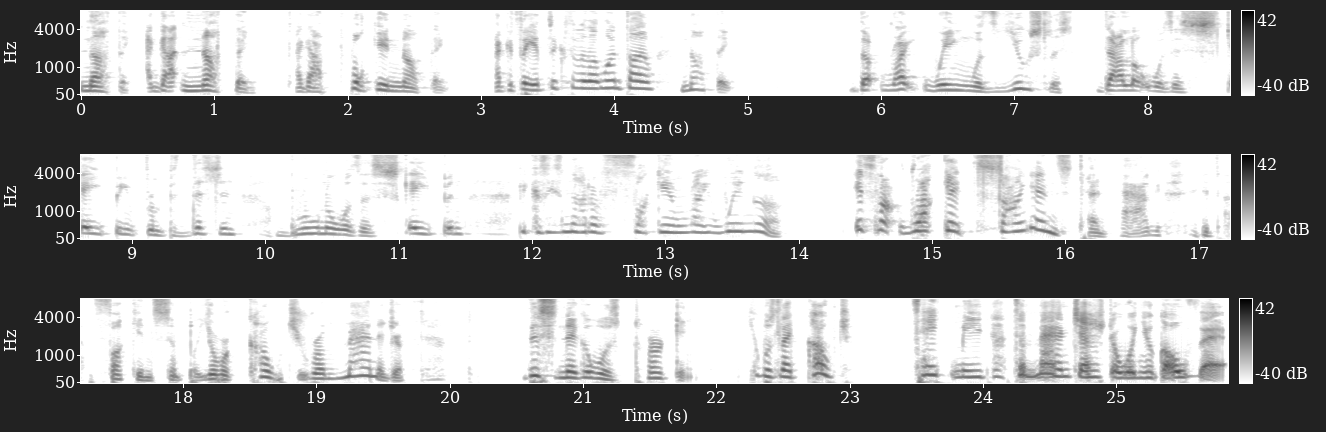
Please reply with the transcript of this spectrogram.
nothing. I got nothing. I got fucking nothing. I can say it's except for that one time, nothing. The right wing was useless. Dalot was escaping from position. Bruno was escaping because he's not a fucking right winger. It's not rocket science, Ten Hag. It's fucking simple. You're a coach. You're a manager. This nigga was turking. He was like, Coach, take me to Manchester when you go there.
